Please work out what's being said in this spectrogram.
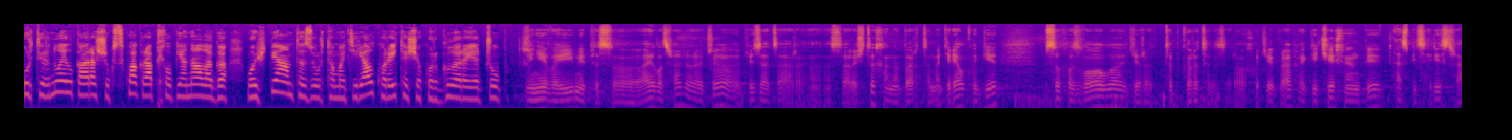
урҭ ирну еилкаара шықәсқәак раԥхьоуп ианалага уажәтәи аамҭазы урҭ аматериалқәа реиҭашьақәа ргылара иаҿуп Женева имҩаԥыс аилацәажәараҿы абри азааӡара сарышьҭыхан абарҭ аматериалқәагьы ԥсыхәа злоула џьара ҭыԥк рыҭазара хәыҷык раԥхьагьы чехиантәи аспециалистцәа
